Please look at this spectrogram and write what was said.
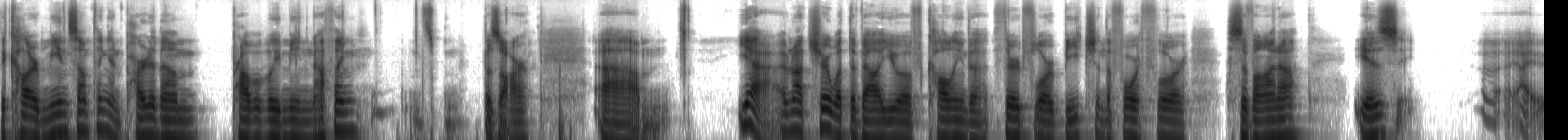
the color means something, and part of them probably mean nothing. It's bizarre. Um, yeah, I'm not sure what the value of calling the third floor beach and the fourth floor savannah is. Uh, I,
